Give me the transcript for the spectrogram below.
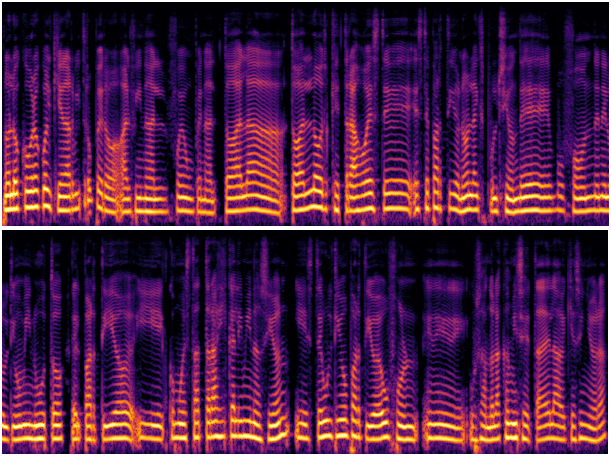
no lo cobra cualquier árbitro, pero al final fue un penal. Toda la, todo lo que trajo este, este partido, ¿no? La expulsión de Buffon en el último minuto del partido y como esta trágica eliminación y este último partido de Buffon eh, usando la camiseta de la vecchia señora.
